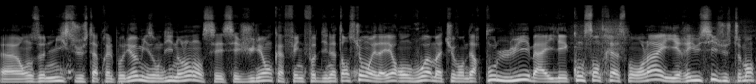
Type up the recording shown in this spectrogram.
en zone mixte juste après le podium. Ils ont dit non, non, c'est Julien qui a fait une faute d'inattention. Et d'ailleurs, on voit Mathieu Van Der Poel, lui, bah, il est concentré à ce moment-là et il réussit justement.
